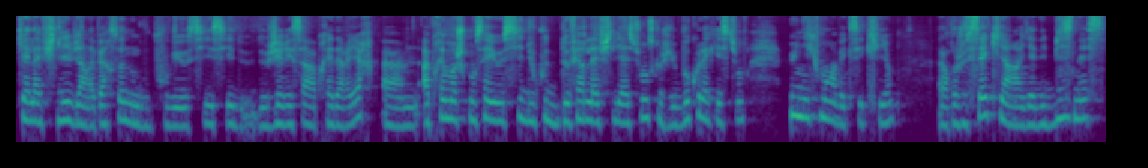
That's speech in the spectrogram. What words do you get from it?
quel affilié vient la personne, donc vous pouvez aussi essayer de, gérer ça après derrière. Euh, après, moi, je conseille aussi du coup de faire de l'affiliation, parce que j'ai eu beaucoup la question uniquement avec ses clients. Alors je sais qu'il y, a des business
